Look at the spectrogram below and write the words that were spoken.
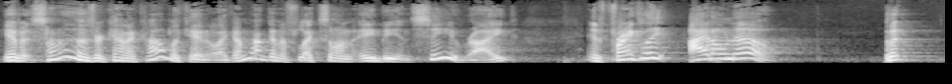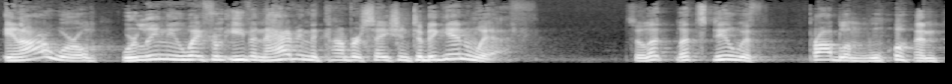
yeah, but some of those are kind of complicated. Like, I'm not going to flex on A, B, and C, right? And frankly, I don't know. But in our world, we're leaning away from even having the conversation to begin with. So let, let's deal with problem one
